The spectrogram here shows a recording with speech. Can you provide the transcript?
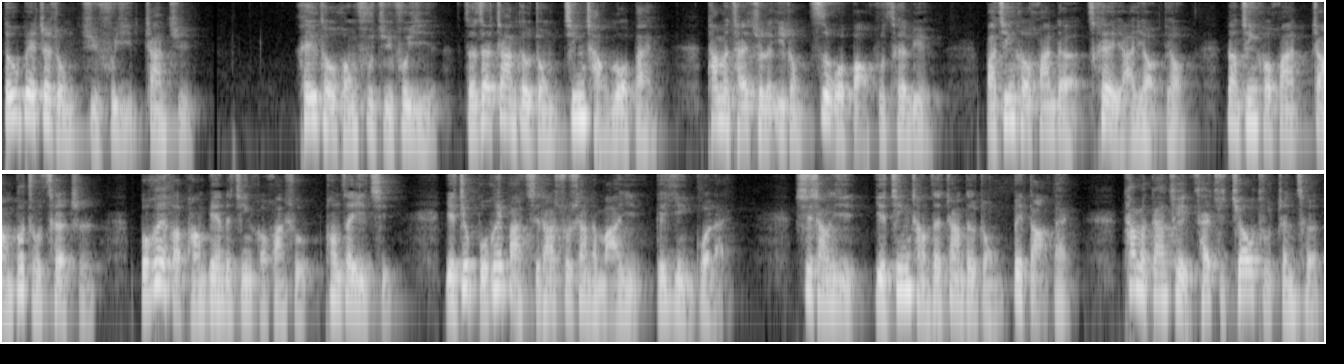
都被这种举腹蚁占据。黑头红腹举腹蚁则在战斗中经常落败，他们采取了一种自我保护策略，把金合欢的侧芽咬掉，让金合欢长不出侧枝，不会和旁边的金合欢树碰在一起。也就不会把其他树上的蚂蚁给引过来。细长蚁也经常在战斗中被打败，他们干脆采取焦土政策，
